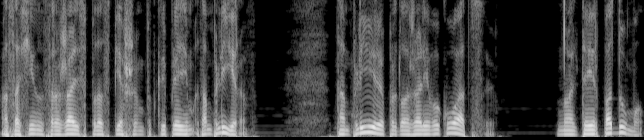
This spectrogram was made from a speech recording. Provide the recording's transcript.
Ассасины сражались с подоспевшим подкреплением тамплиеров. Тамплиеры продолжали эвакуацию. Но Альтаир подумал,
